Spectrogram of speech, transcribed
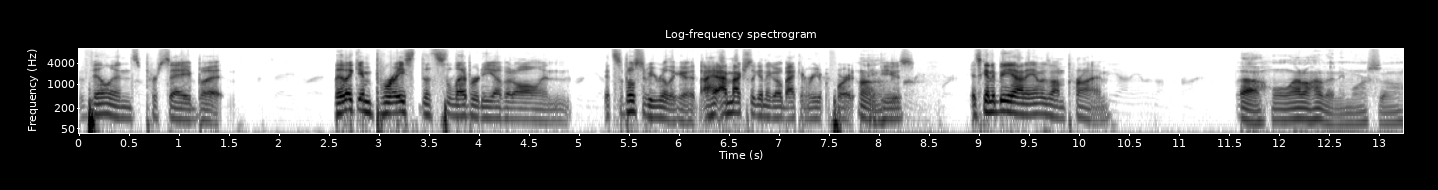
villains per se, but they like embrace the celebrity of it all, and it's supposed to be really good. I, I'm actually gonna go back and read it before it Huh. debuts. It's gonna be on Amazon Prime. Oh well, I don't have that anymore. So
